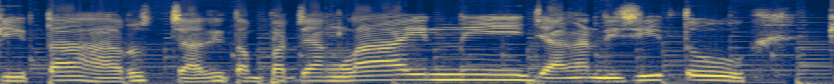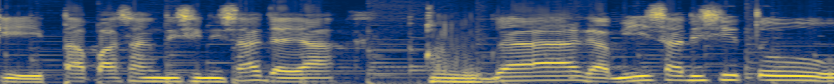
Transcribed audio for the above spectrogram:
Kita harus cari tempat yang lain nih. Jangan di situ. Kita pasang di sini saja ya juga gak bisa di situ.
